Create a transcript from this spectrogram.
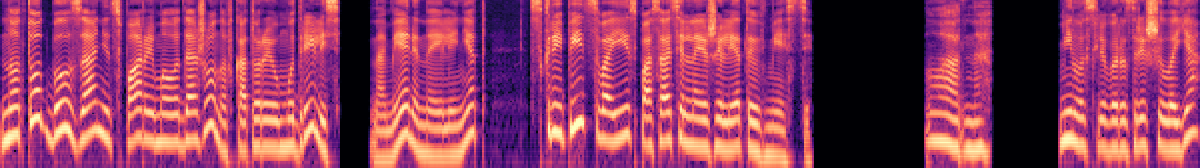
Но тот был занят с парой молодоженов, которые умудрились, намеренно или нет, скрепить свои спасательные жилеты вместе. «Ладно», — милостливо разрешила я,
